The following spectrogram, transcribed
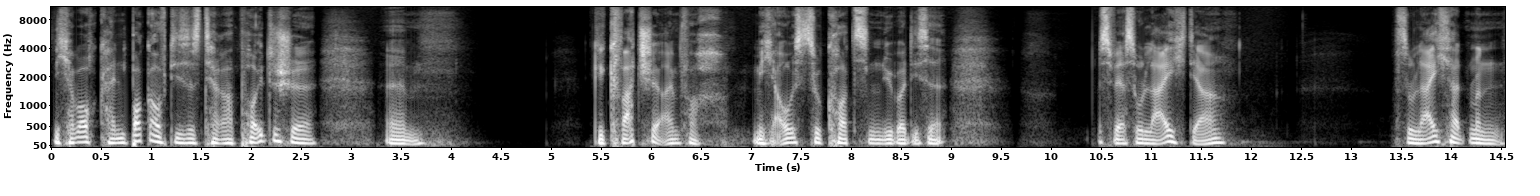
Ich habe auch keinen Bock auf dieses therapeutische ähm, Gequatsche, einfach mich auszukotzen über diese. Es wäre so leicht, ja, so leicht hat man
